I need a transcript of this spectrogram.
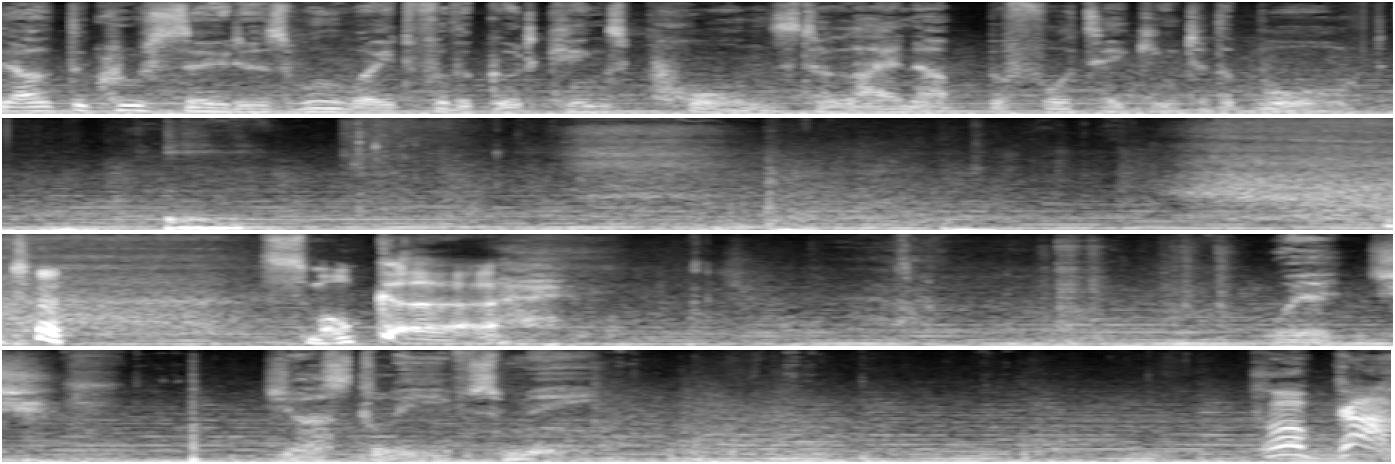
doubt the Crusaders will wait for the good king's pawns to line up before taking to the board. Smoker. Which just leaves me. Hooka!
